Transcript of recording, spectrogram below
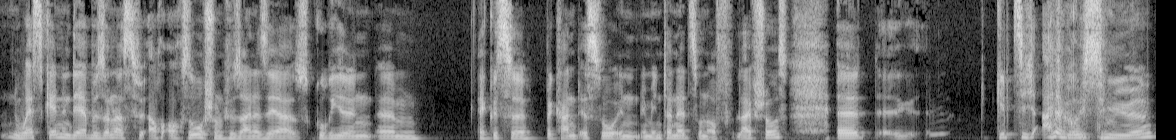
Wes Gannon, der besonders für, auch, auch so schon für seine sehr skurrilen ähm, Ergüsse bekannt ist, so in, im Internet und auf Live-Shows, äh, äh, gibt sich allergrößte Mühe,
